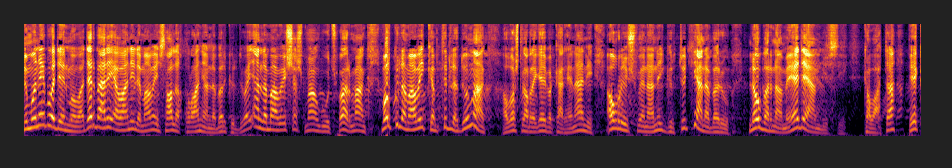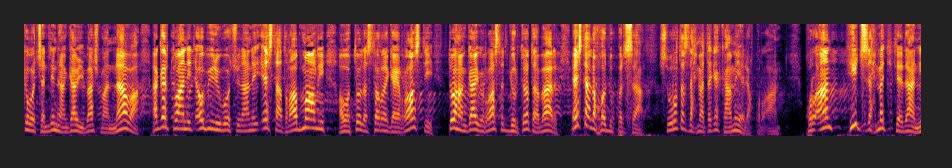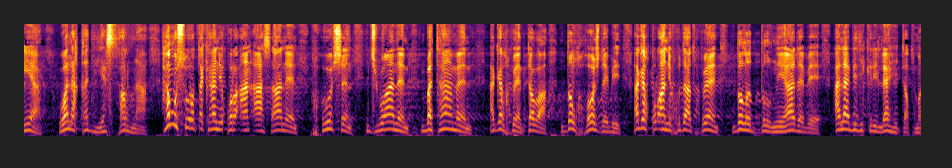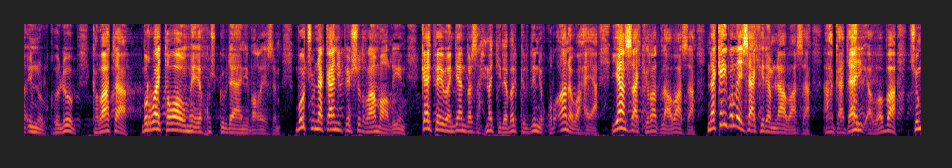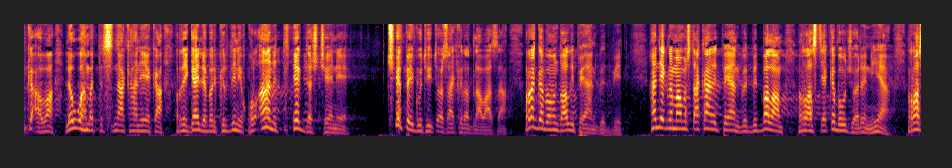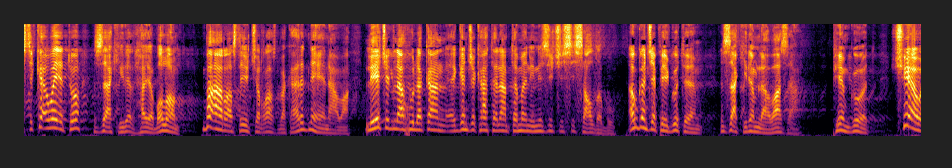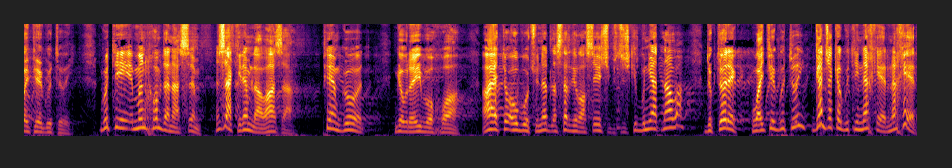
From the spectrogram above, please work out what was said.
نمونەی بۆ دێنمەوە دەربارەی ئەوانەی لە ماوەی ساڵێک قورئانیان لەبەر کردووە یان لە ماوەی شەش مانگ و چوار مانگ بەڵکو لە ماوەی کەمتر لە دوو مانگ ئەوەش لە ڕێگای بەکارهێنانی ئەو ڕێوشوێنانەی گرتوتیانە بەر و لەو بەرنامەیە دەیانبیستی کەواتە پێکەوە چەندین هەنگاوی باشمان ناوە ئەگەر توانیت ئەو بیر و بۆچونانەی ئێستات ڕابماڵی ئەوە تۆ لەسەر ڕێگای ڕاستی تۆ هەنگاوی ڕاستت گرتۆتە بەر ئێستا لە خۆت بپرسە سوڕەتە زەحمەتەکە کامەیە لە قورئان؟ قورئان هیچ زەحمەتی تێدا نییە، ولقد یسرنا، هەموو سورەتەکانی قورئان ئاسانن، خۆشن، جوانن، بەتامن، ئەگەر خوێندتەوە دڵ خۆش دەبیت، ئەگەر قورئانی خودات خوێند دڵت دڵنیا دەبێ، الا بذکر اللە تطمئن القلوب، کەواتە بڕوای تەواوم هەیە خوشک و برایانی بەڕێزم بۆ چوونەکانی پێشت ڕاماڵین کای پەیوەندیان بە زەحمەتی لەبەر کردنی قورئانەوە هەیە یان زاکیڕت لاوازە نەکەی بڵێی زاکیرەم لاوازە ئاگاداری ئەوە بە چونکە ئەوە لەو وەهمە ترسناکانەیە کە ڕێگای لەبەرکردنی قورئانت تێک دەشکێنێ کێ پێی گوتویت ئۆزاکرت لاوازە ڕەنگە بە منداڵی پێیان گوتبیت هەندێک لە مامۆستاکانت پێیان گوتبیت بەڵام ڕاستیەکە بەو جۆرە نیە ڕاستیەکە ئەوەیە تۆ زاکیرەت هەیە بەڵام بە ئاڕاستەیەکی ڕاست بەکارت نەهێناوە لە یەکێک لە خولەکان گەنجێک هاتە لام تەمەنی نزیکی سی ساڵ دەبوو ئەو گەنجە پێی گوتم زاکیرەم لاوازە. پێم گوت، کێ ئەوەی پێ گوتووی؟ گوتی، من خۆم دەناسم، زاکیرەم لاوازە. پێم گوت، گەورەی بۆ خوا، ئایا تۆ ئەو بۆچوونەت لەسەر دیڕاسەیەکی پزیشکی بنیات ناوە؟ دکتۆرێک وای پێ گوتووی؟ گەنجەکە گوتی، نەخێر، نەخێر،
